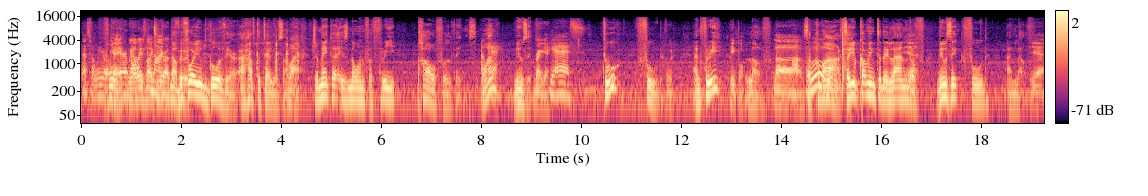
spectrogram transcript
That's what we really Okay, care we about. always like Come to hear on. about no, the food. before you go there, I have to tell you something. What? Jamaica is known for three powerful things. Okay. One, music. reggae, Yes. Two, food. food, And three, people, love. love. So come on. So you're coming to the land Yeah. of music, food, and love. Yeah.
